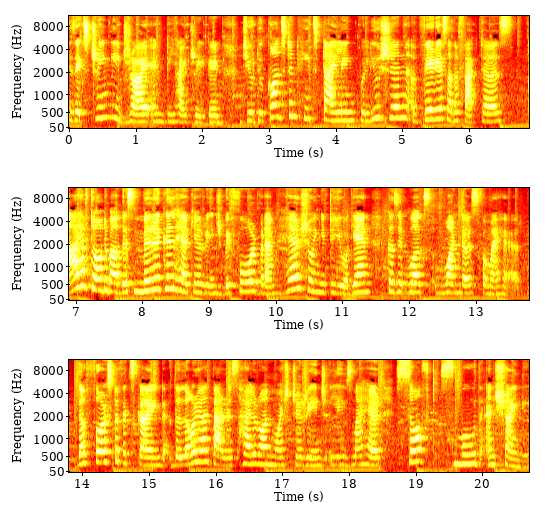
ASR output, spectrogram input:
is extremely dry and dehydrated due to constant heat styling, pollution, various other factors. I have talked about this miracle hair care range before but I'm here showing it to you again because it works wonders for my hair. The first of its kind, the L'Oreal Paris Hyaluron Moisture range leaves my hair soft, smooth and shiny.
